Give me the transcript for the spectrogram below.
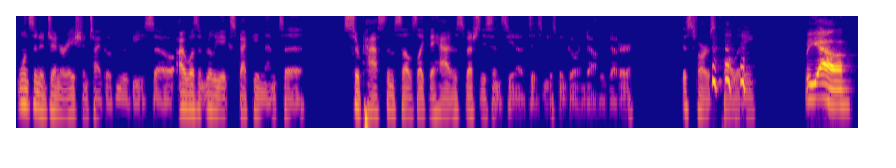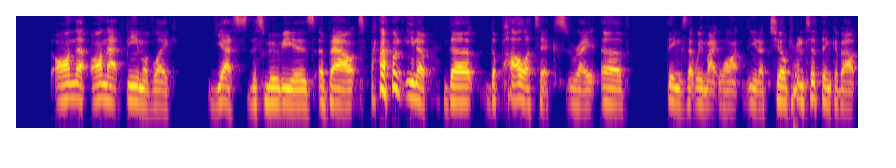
once in a generation type of movie. So I wasn't really expecting them to surpass themselves like they had, especially since, you know, Disney has been going down the gutter as far as quality. but yeah, on that, on that theme of like, yes, this movie is about, you know, the, the politics, right, of things that we might want, you know, children to think about.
